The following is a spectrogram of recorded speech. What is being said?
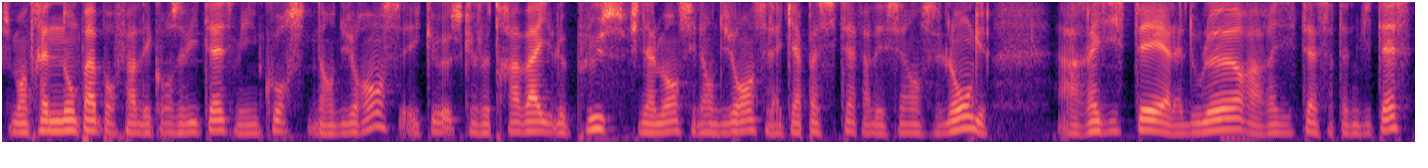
je m'entraîne non pas pour faire des courses de vitesse, mais une course d'endurance, et que ce que je travaille le plus finalement, c'est l'endurance et la capacité à faire des séances longues, à résister à la douleur, à résister à certaines vitesses.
